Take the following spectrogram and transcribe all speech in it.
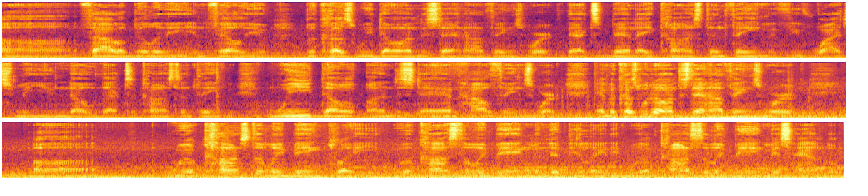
uh, fallibility and failure because we don't understand how things work. That's been a constant theme. If you've watched me, you know that's a constant theme. We don't understand how things work. And because we don't understand how things work, uh, we're constantly being played. We're constantly being manipulated. We're constantly being mishandled.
